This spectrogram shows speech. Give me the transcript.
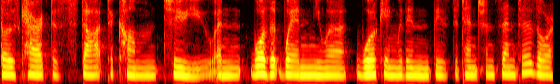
those characters start to come to you? And was it when you were working within these detention centers? Or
